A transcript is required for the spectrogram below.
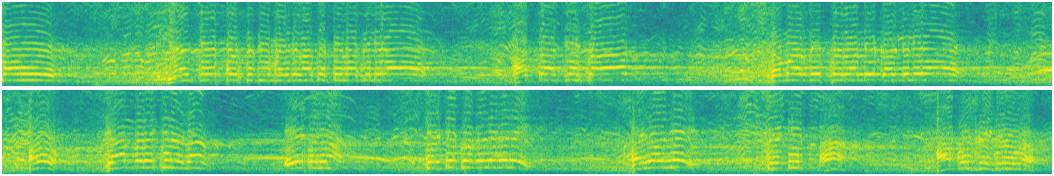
साहेब यांची उपस्थिती मैदानासाठी लाभलेली आहे हाताची साथ समर्दित पेरांनी काढलेली आहे हो जाम करायची नाही लांब ए परिवार चेटी पकडले का नाही पहिल्यांदा चेटी हा हा खुश नाही बरोबर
